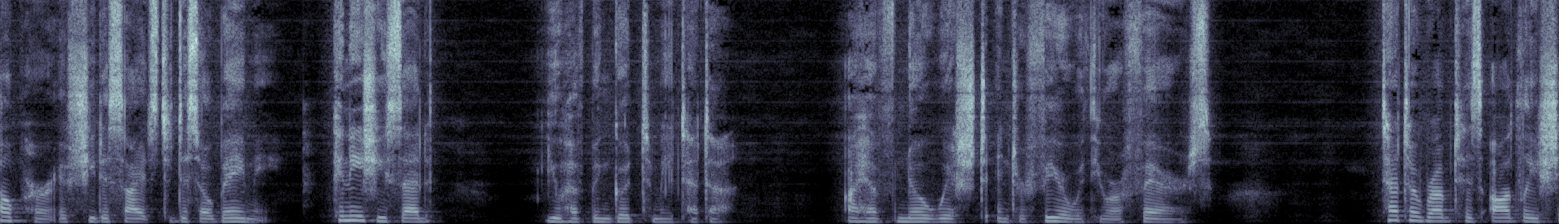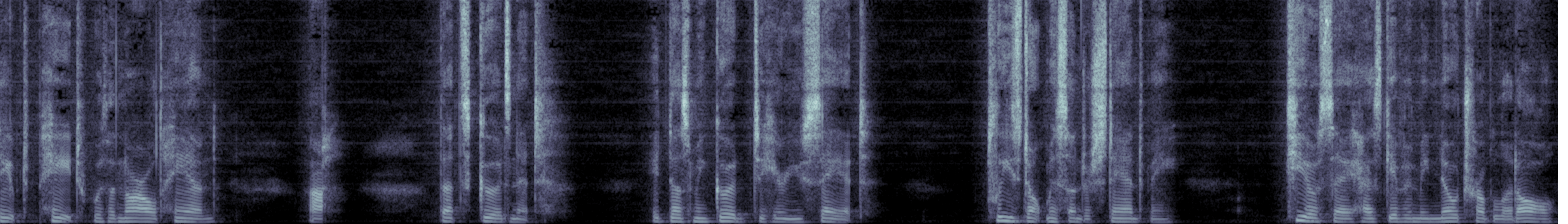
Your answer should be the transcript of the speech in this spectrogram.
help her if she decides to disobey me. Ken'ishi said, You have been good to me, Teta. I have no wish to interfere with your affairs. Teta rubbed his oddly shaped pate with a gnarled hand. Ah, that's good, isn't it? It does me good to hear you say it. Please don't misunderstand me. Kiyose has given me no trouble at all.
